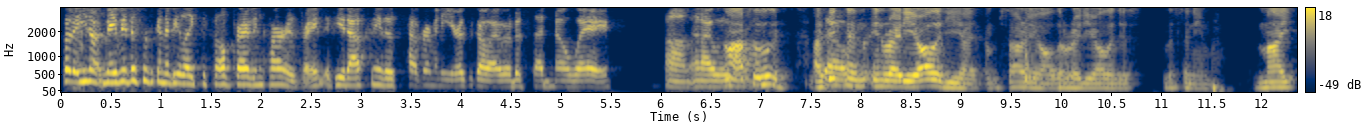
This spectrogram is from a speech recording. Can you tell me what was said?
But you know, maybe this is going to be like the self-driving cars, right? If you'd asked me this however many years ago, I would have said no way. Um, and I was. No, absolutely. I think that in radiology, I, I'm sorry, all the radiologists listening might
